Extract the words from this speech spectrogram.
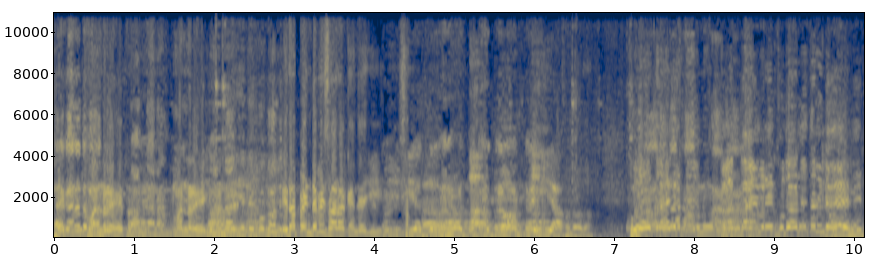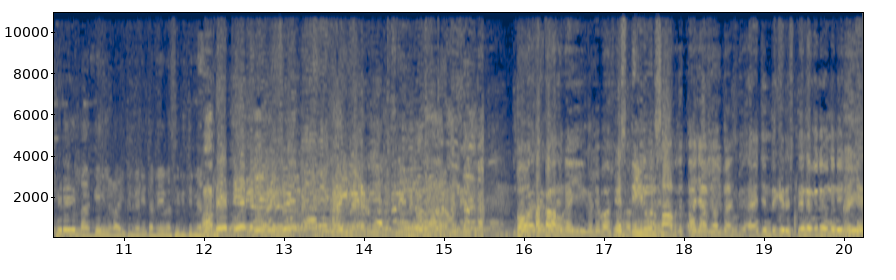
ਹੈਗਾ ਨਾ ਦਬਾਅ? ਮੰਨ ਰਹੇ ਤਾਂ ਮੰਨ ਰਹੇ। ਜੀ ਮੰਨ ਰਹੇ। ਇਹਦਾ ਪਿੰਡ ਵੀ ਸਾਰਾ ਕਹਿੰਦੇ ਜੀ। ਖੁਦਾ ਤਾਂ ਹੈਗਾ ਸਭ ਨੂੰ ਆ ਨਹੀਂ ਫਿਰ ਇਹ ਲੱਗੇ ਹੀ ਲੜਾਈ ਤੇ ਮੇਰੀ ਤਾਂ ਬੇਵਸੀ ਵੀ ਤੀ ਆ ਮੇਰੀ ਬੇ ਤੇਰੀ ਬਹੁਤ ਧੱਕਾ ਹੋ ਗਿਆ ਜੀ। ਇਸ ਧੀ ਨੂੰ ਇਨਸਾਫ ਦਿੱਤਾ ਜਾਵੇ ਜੀ ਬਸ। ਐ ਜ਼ਿੰਦਗੀ ਰਿਸ਼ਤੇ ਨੇ ਵਧਾਉਂਦੇ ਨਹੀਂ ਜੀ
